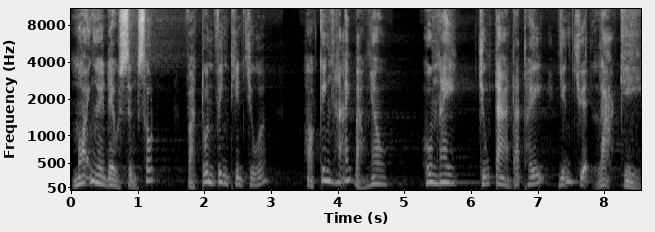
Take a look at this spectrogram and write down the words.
Mọi người đều sửng sốt và tôn vinh thiên chúa họ kinh hãi bảo nhau, hôm nay chúng ta đã thấy những chuyện lạ kỳ.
